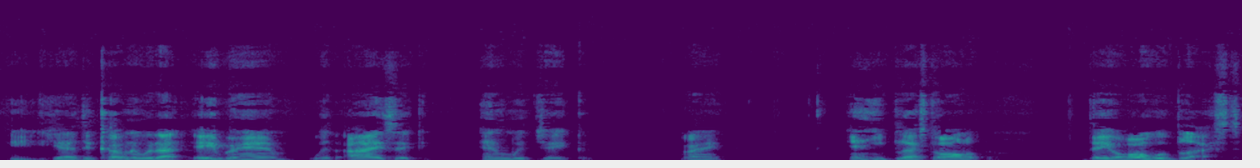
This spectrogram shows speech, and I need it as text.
He, he had the covenant with Abraham, with Isaac, and with Jacob, right? And he blessed all of them. They all were blessed.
